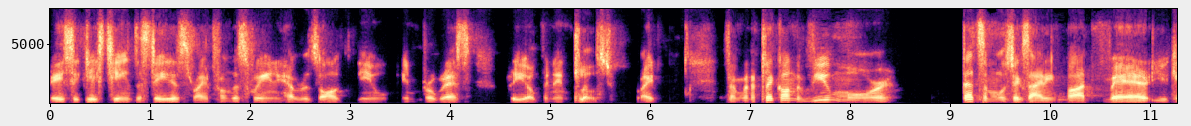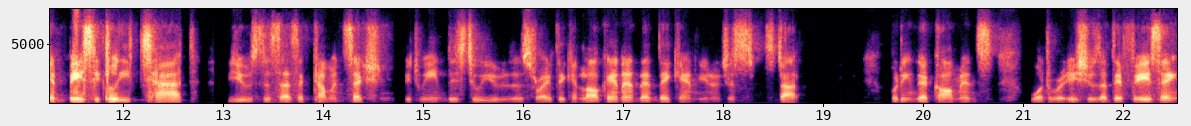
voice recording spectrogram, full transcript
basically change the status right from the screen. You have resolved, new, in progress, reopen, and closed, right? So I'm going to click on the view more. That's the most exciting part where you can basically chat, use this as a comment section between these two users, right? They can log in and then they can, you know, just start putting their comments, whatever issues that they're facing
